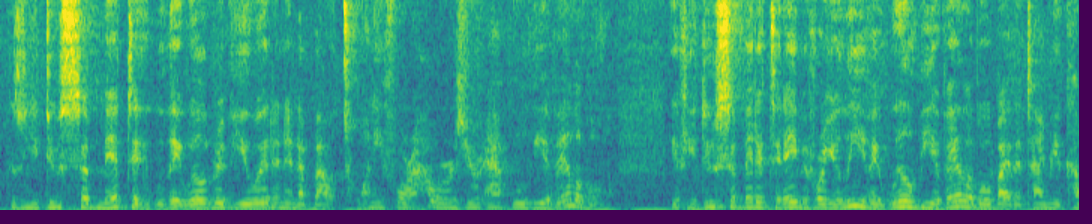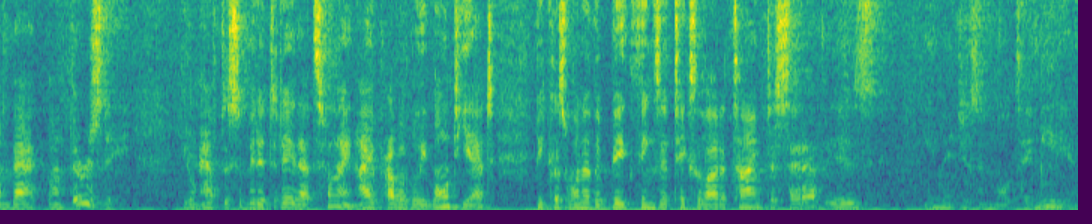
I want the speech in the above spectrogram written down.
because when you do submit it, they will review it and in about 24 hours your app will be available. If you do submit it today before you leave, it will be available by the time you come back on Thursday. You don't have to submit it today, that's fine. I probably won't yet because one of the big things that takes a lot of time to set up is images and multimedia,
